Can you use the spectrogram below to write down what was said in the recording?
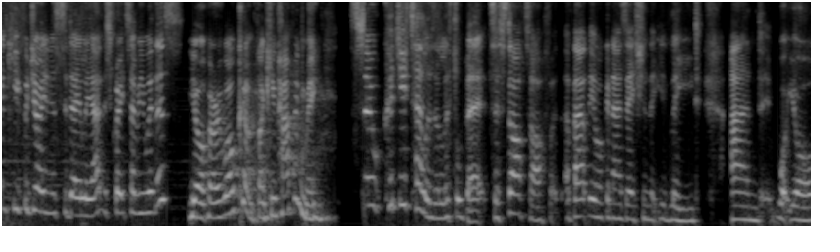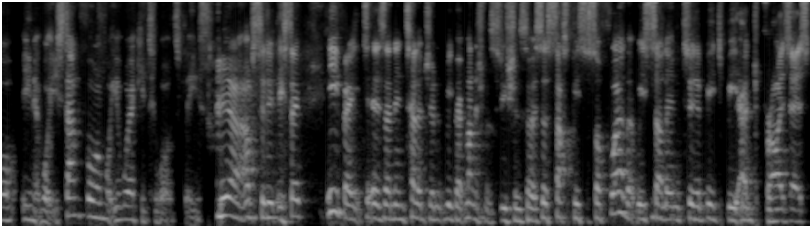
Thank you for joining us today, Leanne. It's great to have you with us. You're very welcome. Thank you for having me. So, could you tell us a little bit to start off about the organisation that you lead and what you're, you know, what you stand for and what you're working towards, please? Yeah, absolutely. So, e-Bate is an intelligent rebate management solution. So, it's a SaaS piece of software that we sell into B2B enterprises.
